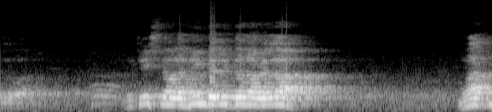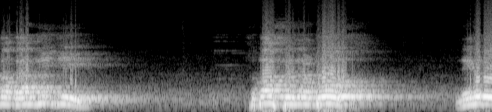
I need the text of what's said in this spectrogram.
ಅಲ್ವಾ? ಬ್ರಿಟಿಷ್ನವರ ಅಧೀನದಲ್ಲಿದ್ದ ನಾವೆಲ್ಲ. ಮಹಾತ್ಮ ಗಾಂಧೀಜಿ ಸುಭಾಷ್ ಚಂದ್ರ ಬೋಸ್, ನೆಹರು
